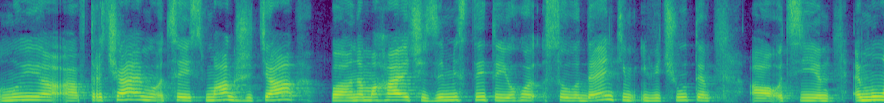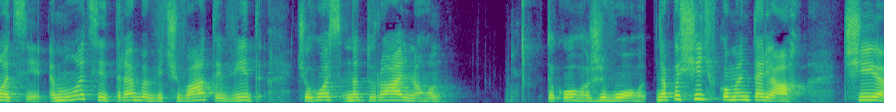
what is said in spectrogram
ми е, втрачаємо цей смак життя, намагаючись замістити його солоденьким і відчути а, оці емоції. Емоції треба відчувати від чогось натурального такого живого. Напишіть в коментарях, чи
